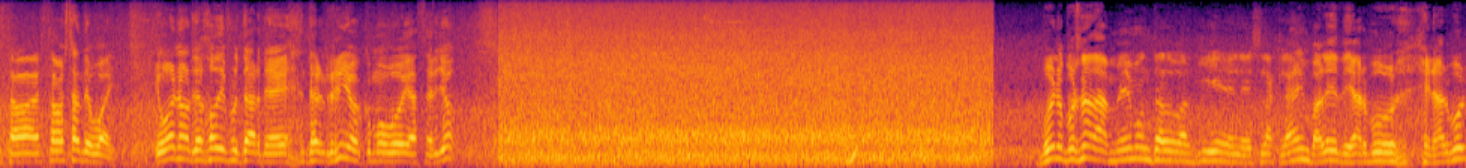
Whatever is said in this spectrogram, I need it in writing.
Está, está bastante guay. Y bueno, os dejo disfrutar del río, como voy a hacer yo. Bueno, pues nada, me he montado aquí el slackline, ¿vale? De árbol en árbol.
